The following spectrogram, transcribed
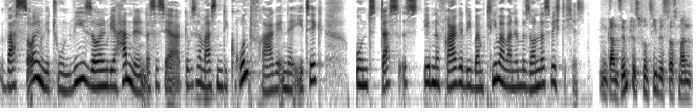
was sollen wir tun? Wie sollen wir handeln? Das ist ja gewissermaßen die Grundfrage in der Ethik. Und das ist eben eine Frage, die beim Klimawandel besonders wichtig ist. Ein ganz simples Prinzip ist, dass man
